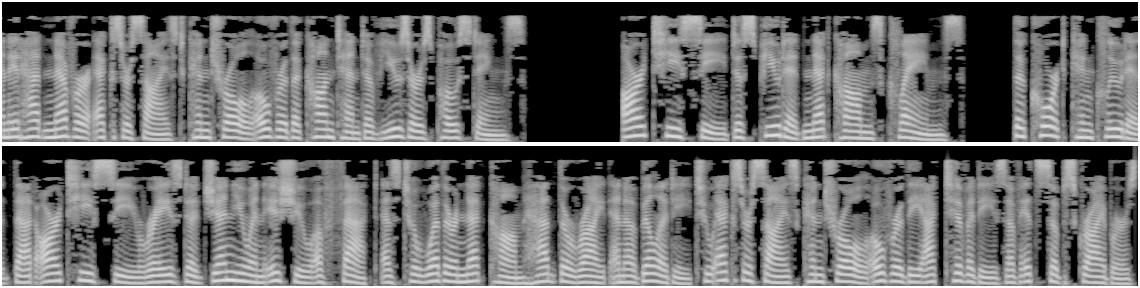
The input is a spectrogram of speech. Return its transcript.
and it had never exercised control over the content of users' postings. RTC disputed Netcom's claims. The court concluded that RTC raised a genuine issue of fact as to whether Netcom had the right and ability to exercise control over the activities of its subscribers,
